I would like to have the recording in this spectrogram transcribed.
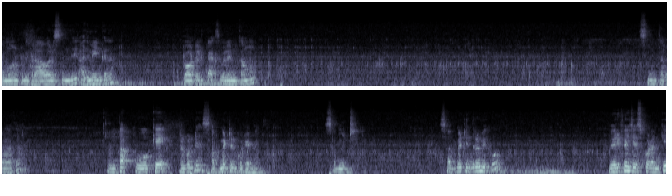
అమౌంట్ మీకు రావాల్సింది. అది మెయిన్ కదా. టోటల్ ట్యాక్సిబుల్ ఇన్కమ్ వచ్చిన తర్వాత అంతా ఓకే అనుకుంటే సబ్మిట్ అని కొట్టేయడం సబ్మిట్. సబ్మిట్ ఇందులో మీకు వెరిఫై చేసుకోవడానికి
